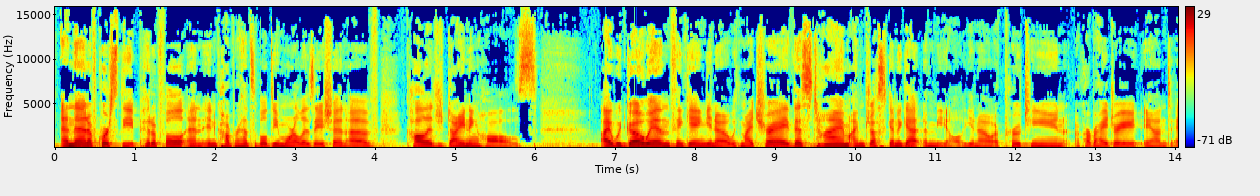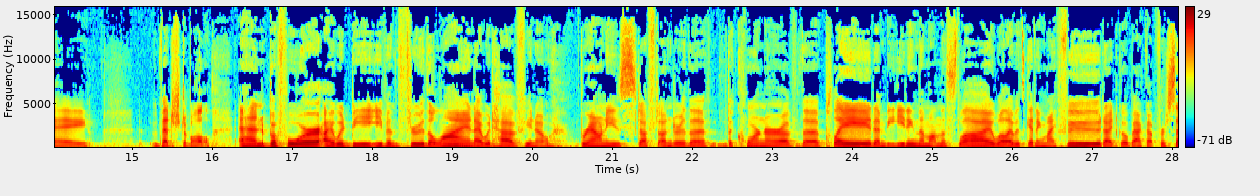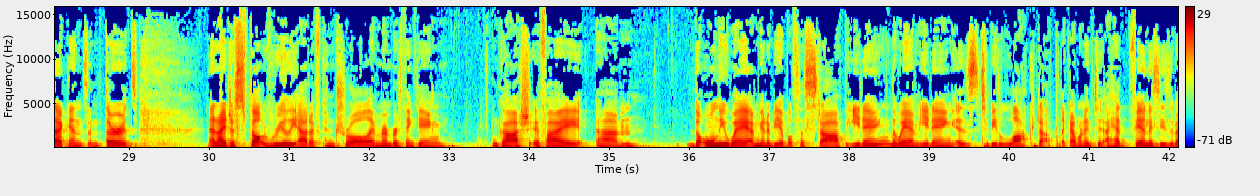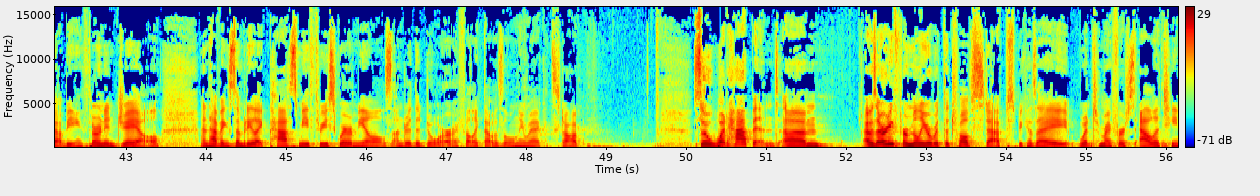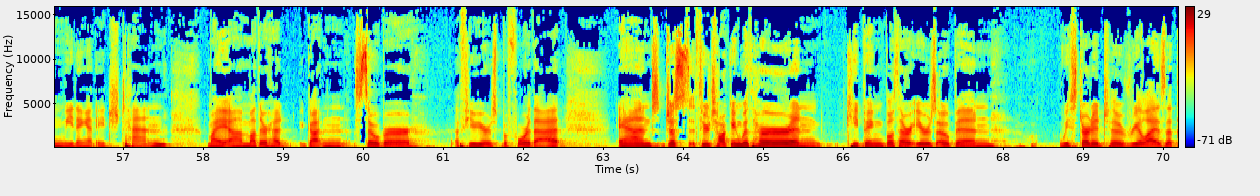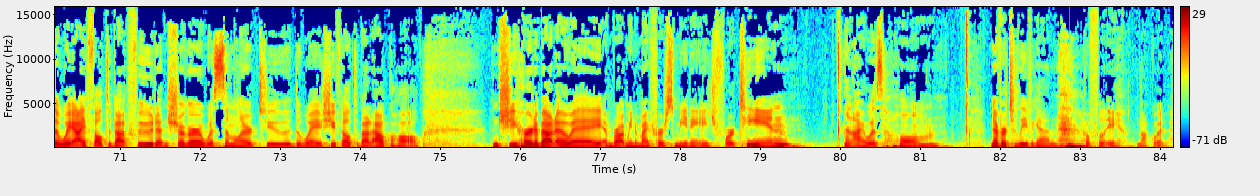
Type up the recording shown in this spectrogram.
And then, of course, the pitiful and incomprehensible demoralization of college dining halls. I would go in thinking, you know, with my tray, this time I'm just going to get a meal, you know, a protein, a carbohydrate, and a vegetable. And before I would be even through the line, I would have, you know, brownies stuffed under the, the corner of the plate and be eating them on the sly while I was getting my food. I'd go back up for seconds and thirds. And I just felt really out of control. I remember thinking, gosh, if I, um, the only way I'm going to be able to stop eating the way I'm eating is to be locked up. Like I wanted to, I had fantasies about being thrown in jail and having somebody like pass me three square meals under the door. I felt like that was the only way I could stop. So what happened? Um, I was already familiar with the 12 steps because I went to my first Alateen meeting at age 10. My uh, mother had gotten sober a few years before that. And just through talking with her and keeping both our ears open, we started to realize that the way I felt about food and sugar was similar to the way she felt about alcohol. And she heard about OA and brought me to my first meeting, age 14 and I was home, never to leave again, hopefully, knock wood.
